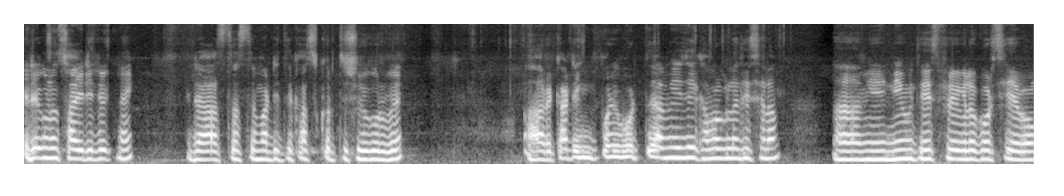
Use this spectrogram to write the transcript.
এটা কোনো সাইড ইফেক্ট নাই। এটা আস্তে আস্তে মাটিতে কাজ করতে শুরু করবে। আর কাটিং পরিবর্তে আমি যে খাবারগুলো দিয়েছিলাম আমি নিয়মিত স্প্রেগুলো করছি এবং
